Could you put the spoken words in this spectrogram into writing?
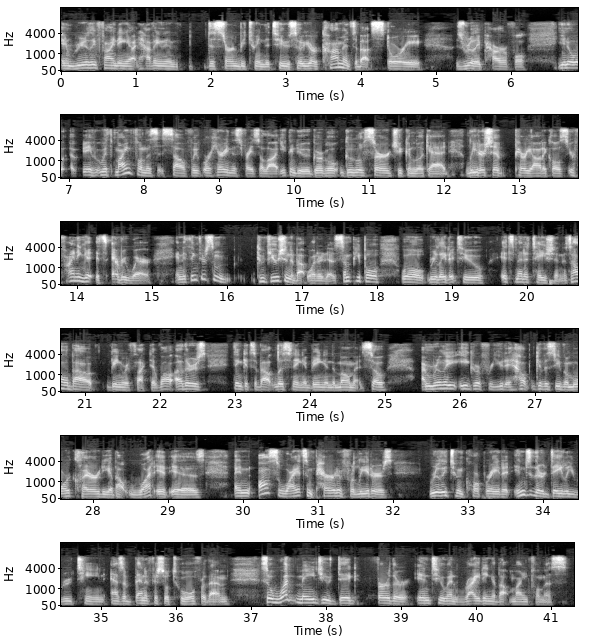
and really finding out having them discern between the two. So your comments about story is really powerful. You know, with mindfulness itself, we, are hearing this phrase a lot. You can do a Google Google search. You can look at leadership periodicals. You're finding it; it's everywhere. And I think there's some confusion about what it is. Some people will relate it to it's meditation. It's all about being reflective, while others think it's about listening and being in the moment. So I'm really eager for you to help give us even more clarity about what it is and also why it's imperative for leaders really to incorporate it into their daily routine as a beneficial tool for them. So, what made you dig further into and writing about mindfulness?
